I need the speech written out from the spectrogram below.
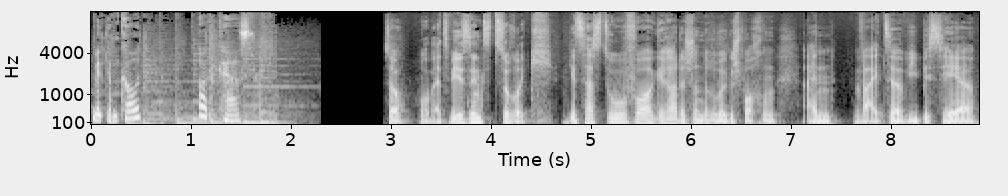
mit dem Code PODCAST. So, Robert, wir sind zurück. Jetzt hast du vorher gerade schon darüber gesprochen, ein weiter wie bisher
